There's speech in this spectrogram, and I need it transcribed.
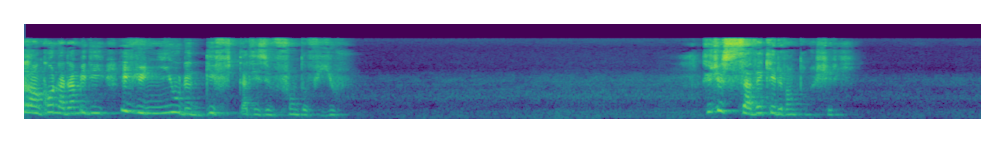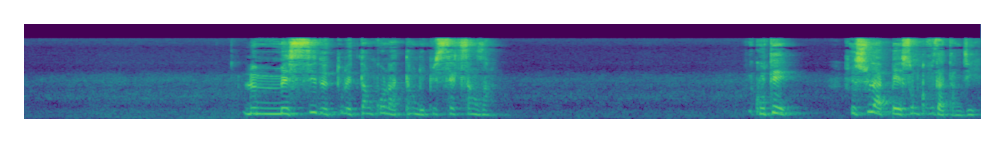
rencontre Adam, il dit, if you knew the gift that is in front of you. Si tu savais qui est devant toi, ma chérie. Le Messie de tous les temps qu'on attend depuis 700 ans. Écoutez, je suis la personne que vous attendiez.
